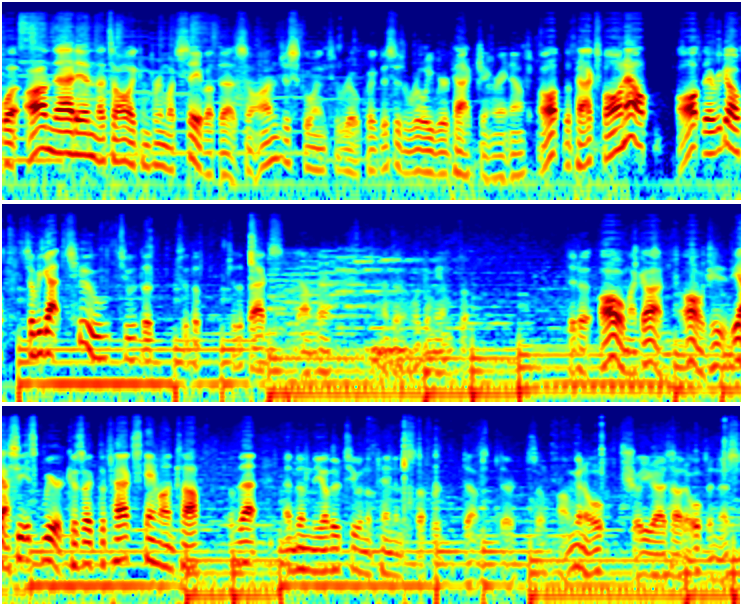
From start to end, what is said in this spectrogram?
but on that end, that's all I can pretty much say about that. So I'm just going to real quick. This is really weird packaging right now. Oh, the pack's falling out. Oh, there we go. So we got two to the to the to the packs down there. Uh, look at me. I'm did it? Oh my god. Oh, geez. Yeah, see, it's weird, because like the packs came on top of that, and then the other two and the pin and stuff are down there. So I'm going to show you guys how to open this.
